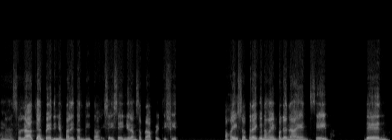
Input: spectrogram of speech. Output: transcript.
Yan. So, lahat yan pwede nyo palitan dito. Isa-isa nyo lang sa property sheet. Okay, so try ko na ngayon paganahin. Save. Then,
